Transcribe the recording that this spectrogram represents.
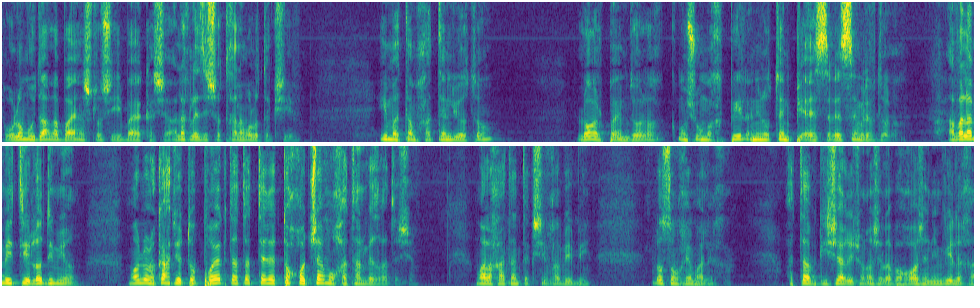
והוא לא מודע לבעיה שלו שהיא בעיה קשה. הלך לאיזה שטחן, אמר לו תקשיב, אם אתה מחתן לי אותו, לא אלפיים דולר, כמו שהוא מכפיל, אני נותן פי עשר, עשרים אלף דולר. אבל אמיתי, לא דמיון. אמר לו, לקחתי אותו פרויקט, אתה תראה, תוך חודשיים הוא חתן בעזרת השם. אמר לחתן, תקשיב חביבי, לא סומכים עליך. אתה, פגישה ראשונה של הבחורה שאני מביא לך,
